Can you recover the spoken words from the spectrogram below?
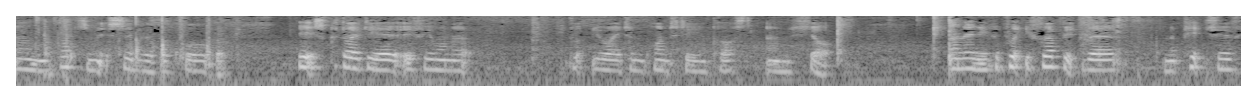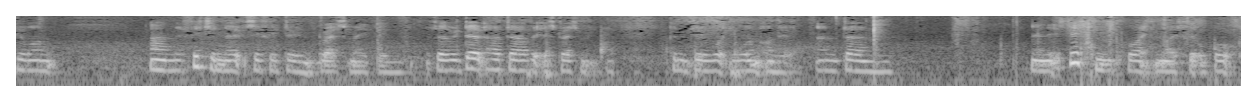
Um, I've had something similar before, but it's a good idea if you want to put your item quantity and cost and shop. And then you can put your fabric there and a picture if you want and the fitting notes if you're doing dressmaking. So we don't have to have it as dressmaking can do what you want on it. And um, and it's just a quite nice little book,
